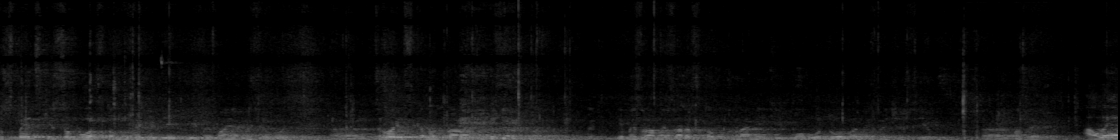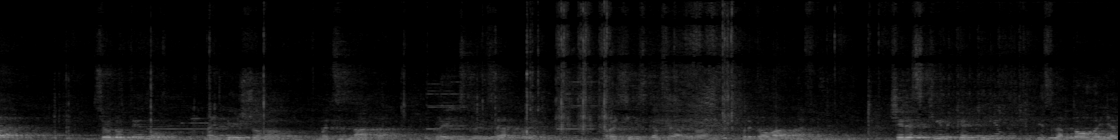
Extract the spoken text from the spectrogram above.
Успенський собор в тому вигляді, який ми маємо сьогодні. Е, Троїцька церква. І ми з вами зараз в тому храмі, який побудований за часів е, Мазепи. Але цю людину, найбільшого мецената Української церкви, російська церква придала анафемі. Через кілька днів після того, як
